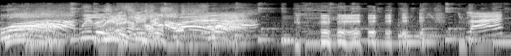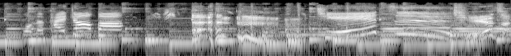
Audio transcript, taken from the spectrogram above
哇，威勒先生好帅！来，我们拍照吧。茄子，茄子，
